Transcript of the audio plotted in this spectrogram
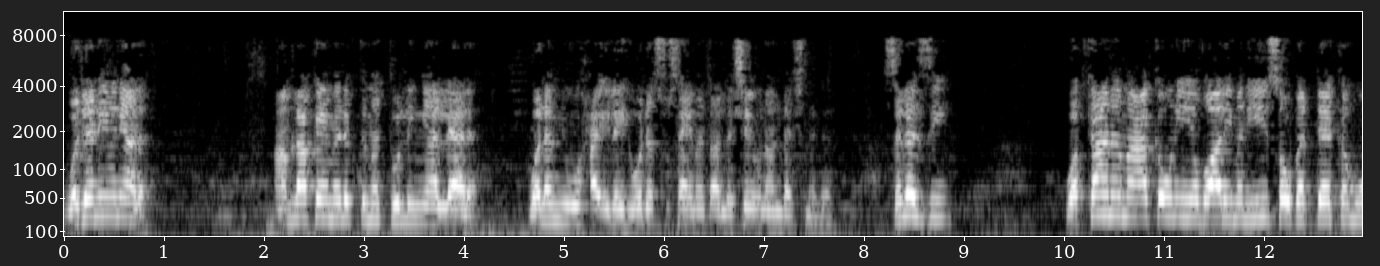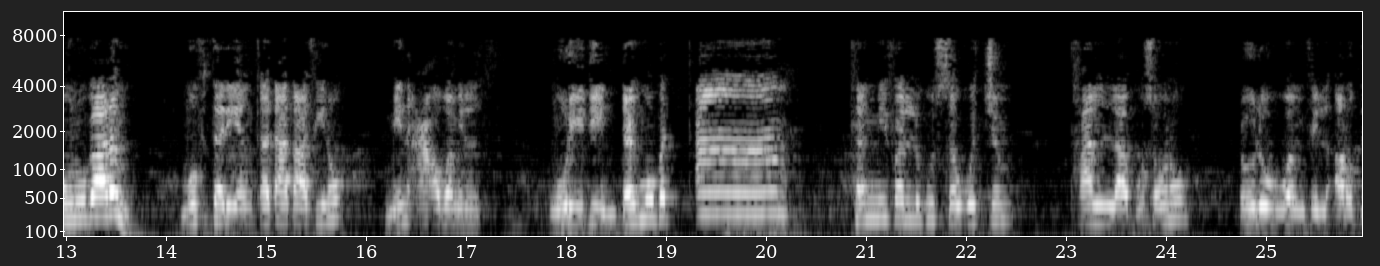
ወደ እኔ ምን ያለ? አምላካዊ መልእክት መጥቶልኛል ያለ ولم يوح إليه ወደ እሱ ሳይመጣለ شيء አንዳች ነገር። ስለዚህ وكان مع كونه ظالما ይህ ሰው በዳይ ከመሆኑ ጋርም مفتريا ቀጣጣፊ ነው። من أعظم مريدين ደግሞ በጣም ከሚፈልጉት ሰዎችም ታላቁ ሰው ነው። علوا في الأرض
